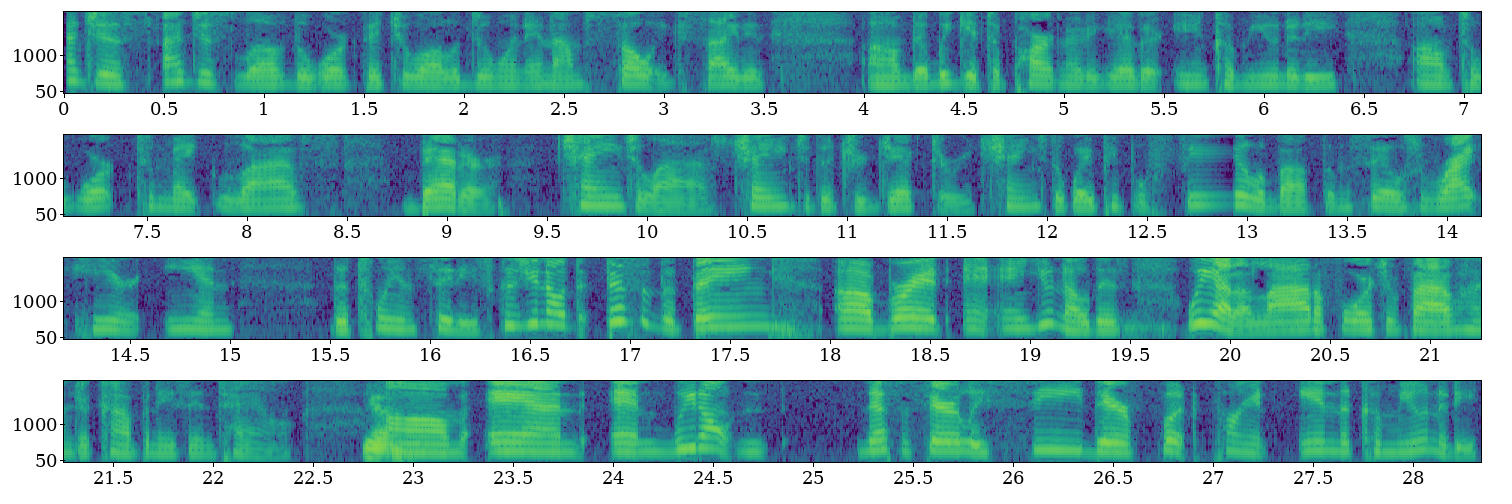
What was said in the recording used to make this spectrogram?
I just I just love the work that you all are doing and I'm so excited um, that we get to partner together in community um, to work to make lives better, change lives, change the trajectory, change the way people feel about themselves right here in the Twin Cities. Because you know th- this is the thing, uh, Brett, and, and you know this. We got a lot of Fortune 500 companies in town, Yeah. um, and and we don't necessarily see their footprint in the community.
